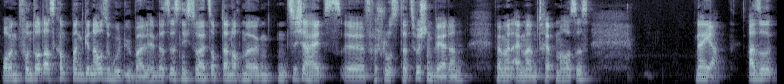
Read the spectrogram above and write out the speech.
Und von dort aus kommt man genauso gut überall hin. Das ist nicht so, als ob da noch mal irgendein Sicherheitsverschluss äh, dazwischen wäre dann, wenn man einmal im Treppenhaus ist. Naja, also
